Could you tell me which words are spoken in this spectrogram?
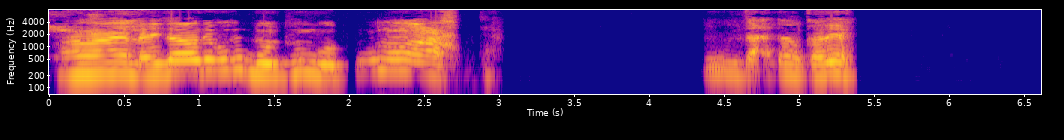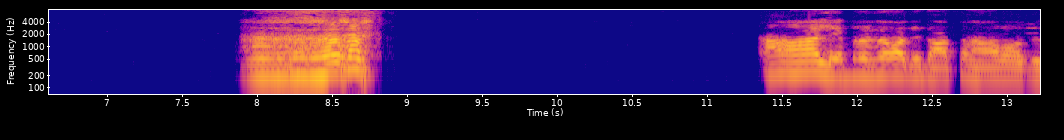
હા, લઈ જવા દે બધું, દૂરથી આ. દાંતણ કરે. હા આ લેબર જવા દે દાંતણ હારો હતો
